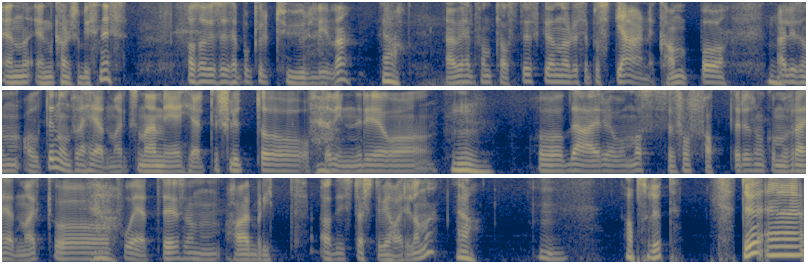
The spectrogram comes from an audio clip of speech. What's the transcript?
enn enn kanskje business. Altså Hvis du ser på kulturlivet, Ja. det er jo helt fantastisk når du ser på Stjernekamp. og Det er liksom alltid noen fra Hedmark som er med helt til slutt og ofte vinner i. og Mm. Og det er masse forfattere som kommer fra Hedmark, og poeter som har blitt av de største vi har i landet. ja. Absolutt. Du, eh,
